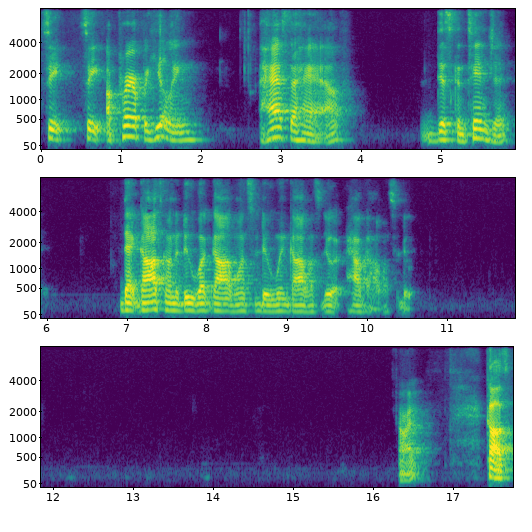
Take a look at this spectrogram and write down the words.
See, see, a prayer for healing has to have this contingent that God's going to do what God wants to do, when God wants to do it, how God wants to do it. All right. Because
